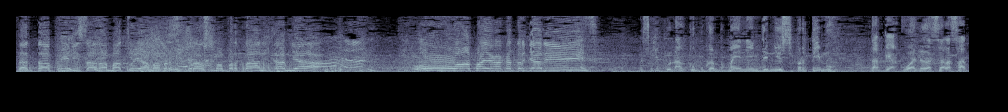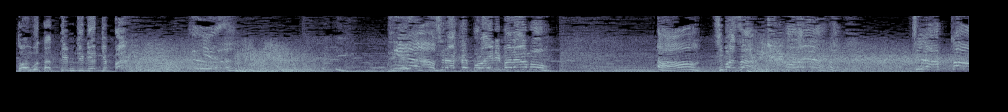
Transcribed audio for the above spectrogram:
Tetapi di sana Matsuyama bersikeras mempertahankannya. Oh, apa yang akan terjadi? Meskipun aku bukan pemain yang jenius sepertimu, tapi aku adalah salah satu anggota tim junior Jepang. Tidak, serahkan bola ini padamu. Ah, Subasa, ini bolanya. celaka.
